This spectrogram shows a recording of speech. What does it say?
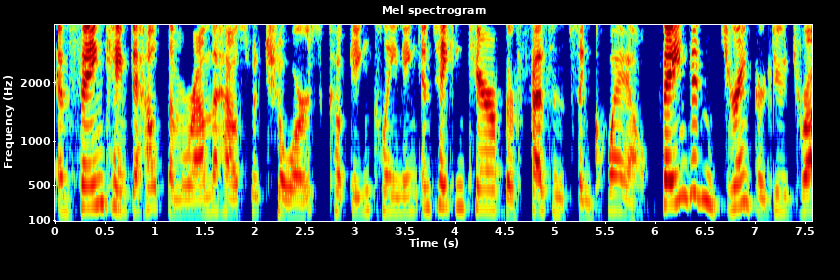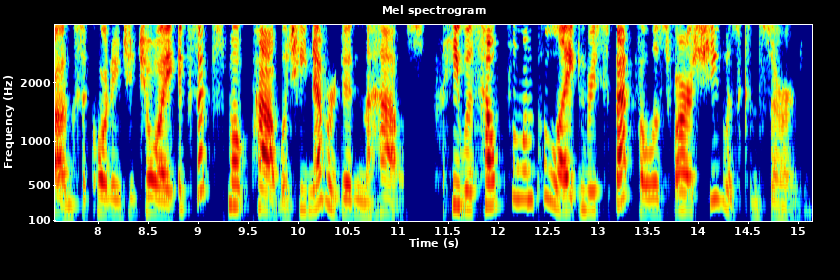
and Thane came to help them around the house with chores, cooking, cleaning, and taking care of their pheasants and quail. Thane didn't drink or do drugs, according to Joy, except smoke pot, which he never did in the house. He was helpful and polite and respectful as far as she was concerned.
